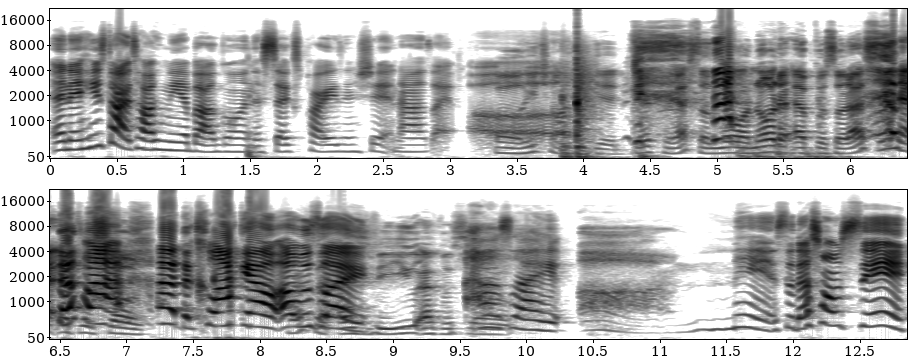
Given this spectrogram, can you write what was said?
And then he started talking to me about going to sex parties and shit, and I was like, oh, Oh, he trying to get different. That's a Law and Order episode. I seen that That's episode. I, I had to clock out. I was like, SVU episode. I was like, oh man. So that's what I'm saying.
